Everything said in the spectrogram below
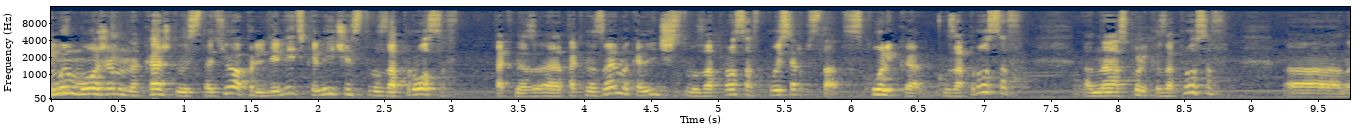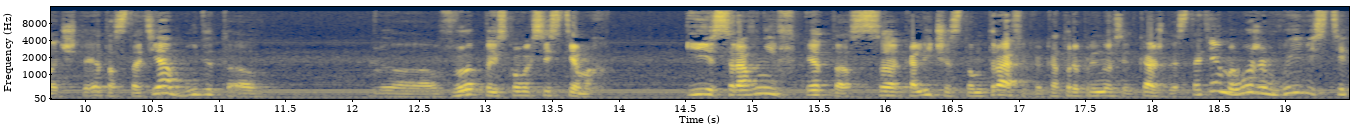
мы можем на каждую статью определить количество запросов так, э, так называемое количество запросов по Serpstat. Сколько запросов, на сколько запросов значит, эта статья будет э, в поисковых системах. И сравнив это с количеством трафика, который приносит каждая статья, мы можем вывести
